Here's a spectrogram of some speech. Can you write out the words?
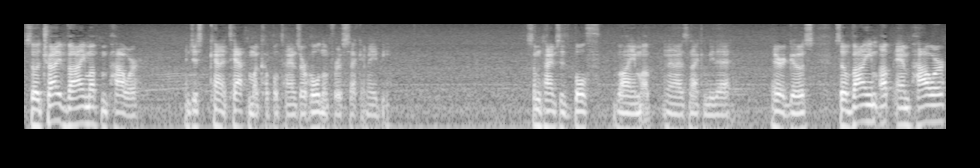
So try volume up and power and just kind of tap them a couple times or hold them for a second maybe. Sometimes it's both volume up. No, it's not going to be that. There it goes. So volume up and power,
